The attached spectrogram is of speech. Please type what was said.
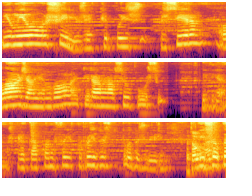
E os meus filhos é que depois cresceram lá, já em Angola, e tiraram lá o seu curso. E viemos para cá quando foi corridas de todos virem. Então, e só que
